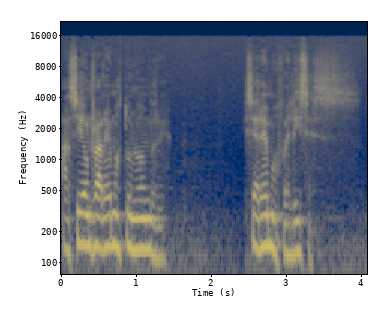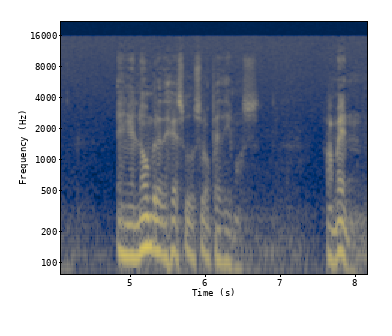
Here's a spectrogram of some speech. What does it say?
Así honraremos tu nombre y seremos felices. En el nombre de Jesús lo pedimos. Amén.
